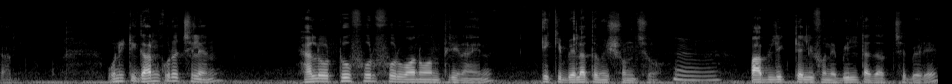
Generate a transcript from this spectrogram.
গান। উনি একটি গান করেছিলেন hello two four four one one three nine এ একে বেলা তুমি শুনছো? পাবলিক টেলিফোনে বিলটা যাচ্ছে বেড়ে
